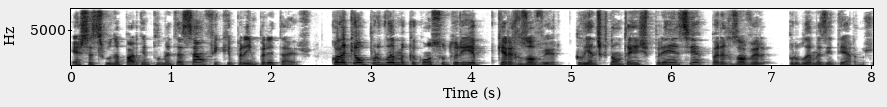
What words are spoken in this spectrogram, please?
esta segunda parte da implementação fica para empreiteiros. Qual é que é o problema que a consultoria quer resolver? Clientes que não têm experiência para resolver problemas internos.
